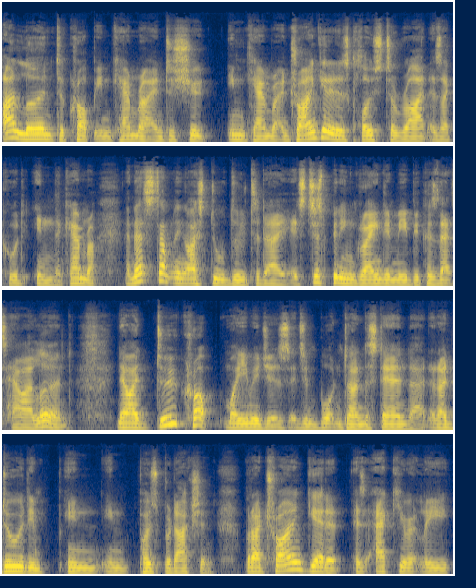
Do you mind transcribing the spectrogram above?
I learned to crop in camera and to shoot in camera and try and get it as close to right as I could in the camera. And that's something I still do today. It's just been ingrained in me because that's how I learned. Now I do crop my images. It's important to understand that. And I do it in, in, in post production, but I try and get it as accurately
